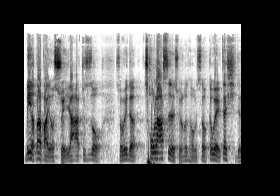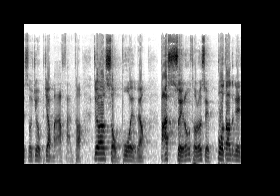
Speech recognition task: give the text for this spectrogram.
没有办法有水压，就是这种所谓的抽拉式的水龙头的时候，各位在洗的时候就比较麻烦哈，就要手拨有没有？把水龙头的水拨到那个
